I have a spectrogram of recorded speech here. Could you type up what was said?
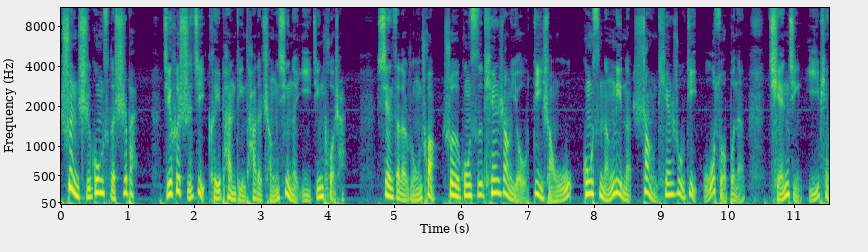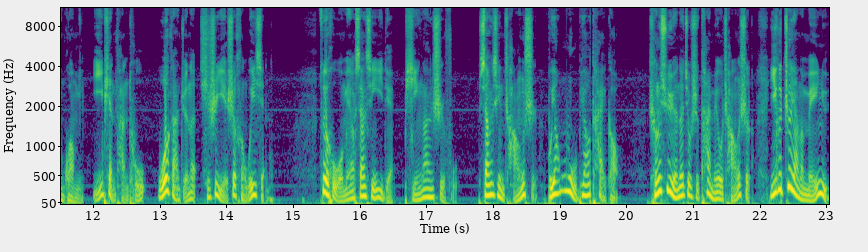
顺驰公司的失败，结合实际可以判定他的诚信呢已经破产。现在的融创说的公司天上有地上无，公司能力呢上天入地无所不能，前景一片光明一片坦途。我感觉呢其实也是很危险的。最后我们要相信一点，平安是福，相信常识，不要目标太高。程序员呢就是太没有常识了，一个这样的美女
